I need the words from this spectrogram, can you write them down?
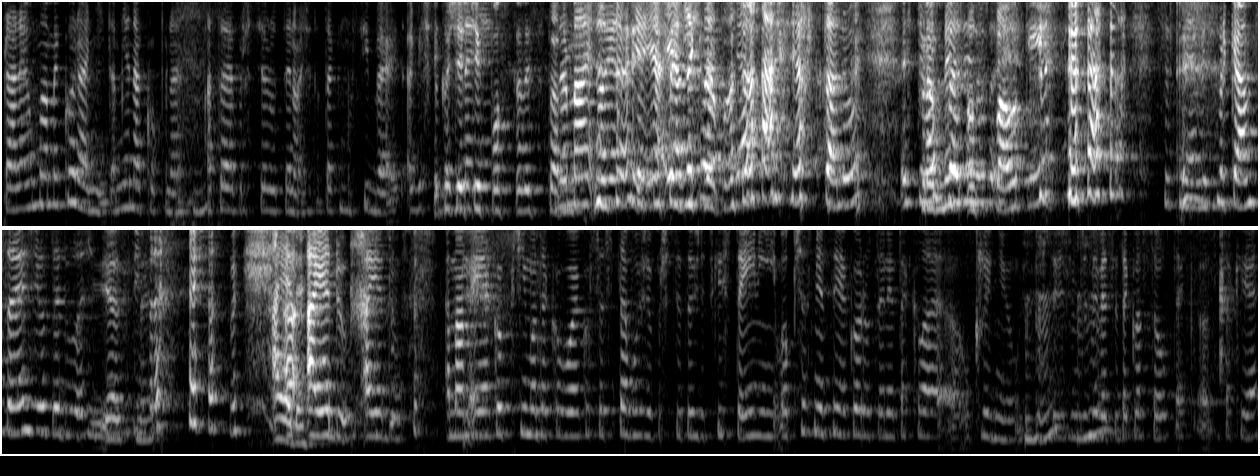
pranajum mám jako ranní, tam mě nakopne Mhm. a to je prostě rutina, že to tak musí být. A když to Jakože tak ještě není, v posteli vstaneš. Normálně, no jasně, ještě já, sedíš já, na takhle, já, já stanu, ještě mám peřinu, o spalky. Přesně, vysmrkám se, že jo, to je důležité. Jasně. Ty pra- A jedeš. A, a jedu, a jedu. A mám i jako přímo takovou jako sestavu, že prostě to je vždycky stejný. Občas mě ty jako rutiny takhle uh, uklidňují. Že Mhm, prostě, když vím, že mhm. ty věci takhle jsou, tak to tak je.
